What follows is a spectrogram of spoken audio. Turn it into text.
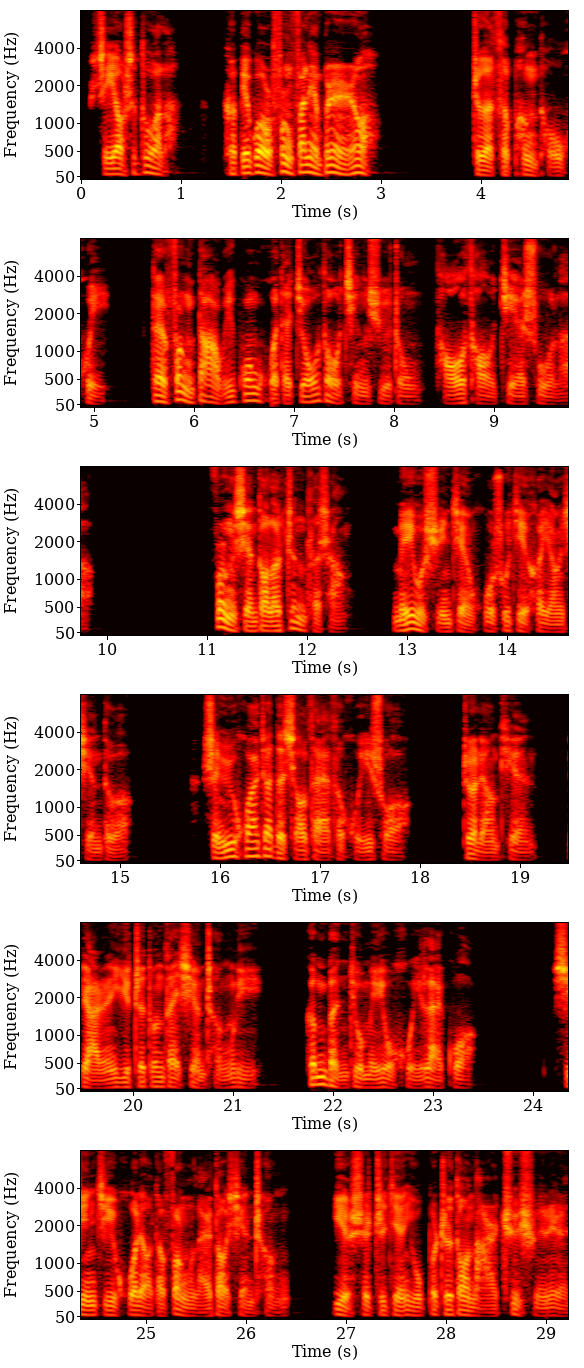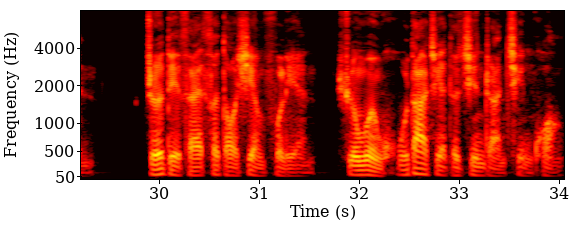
谁要是做了，可别怪我凤翻脸不认人哦。”这次碰头会在凤大为光火的焦躁情绪中草草结束了。凤先到了镇子上，没有寻见胡书记和杨贤德。沈玉花家的小崽子回说。这两天，俩人一直蹲在县城里，根本就没有回来过。心急火燎的凤来到县城，一时之间又不知道哪儿去寻人，只得再次到县妇联询问胡大姐的进展情况。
